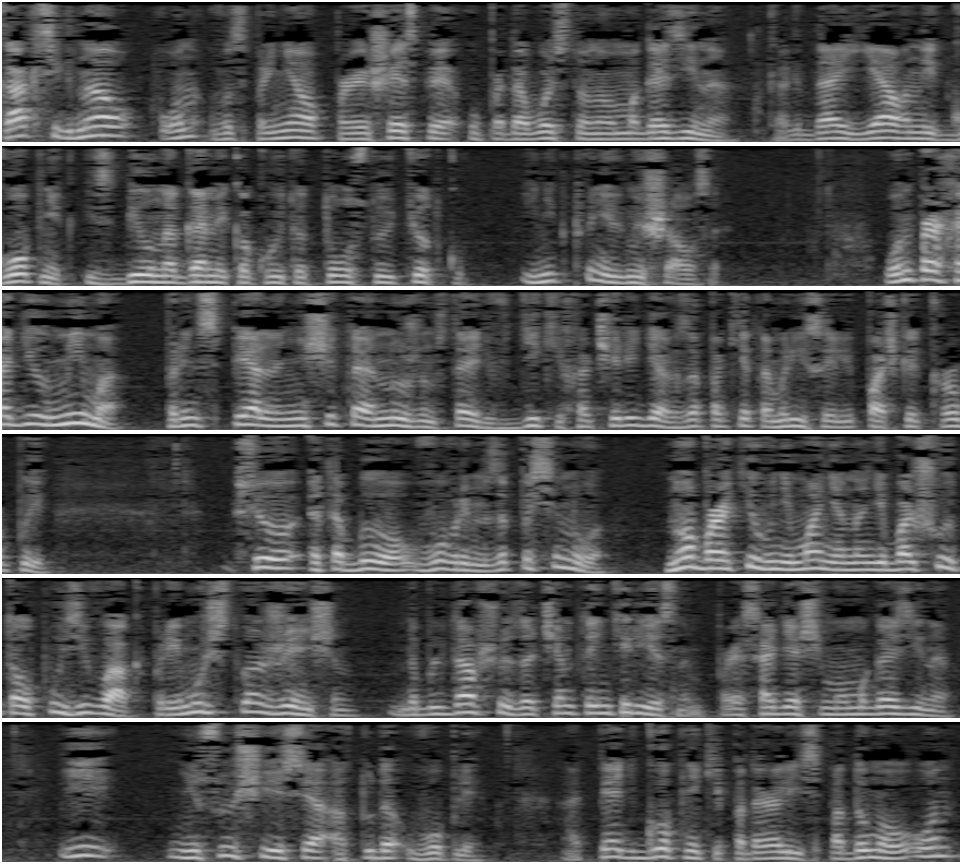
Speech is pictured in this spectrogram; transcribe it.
Как сигнал он воспринял происшествие у продовольственного магазина, когда явный гопник избил ногами какую-то толстую тетку, и никто не вмешался. Он проходил мимо, принципиально не считая нужным стоять в диких очередях за пакетом риса или пачкой крупы. Все это было вовремя запасено, но обратил внимание на небольшую толпу зевак, преимущество женщин, наблюдавшую за чем-то интересным, происходящим у магазина, и несущиеся оттуда вопли. Опять гопники подрались, подумал он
